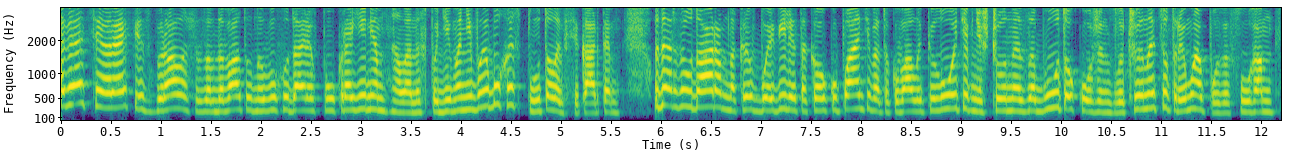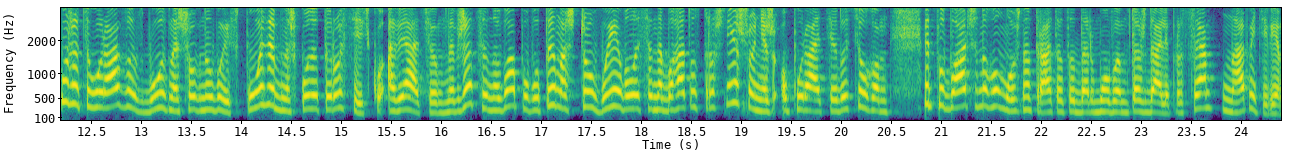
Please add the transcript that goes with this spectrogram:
Авіація РФ збиралася завдавати нових ударів по Україні, але несподівані вибухи сплутали всі карти. Удар за ударом накрив бойові літаки окупантів, атакували пілотів. Ніщо не забуто. Кожен злочинець отримує по заслугам. Може, цього разу СБУ знайшов новий спосіб знешкодити російську авіацію. Невже це нова павутина, що виявилася набагато страшнішою ніж операція до цього? Від побаченого можна втратити дармовим. Тож далі про це на ПІТІВІ.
